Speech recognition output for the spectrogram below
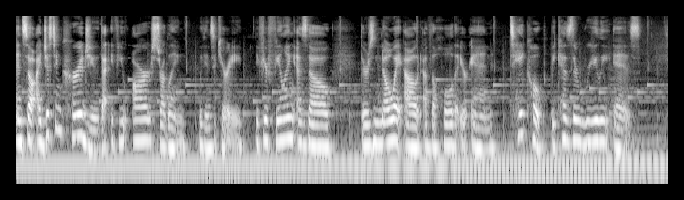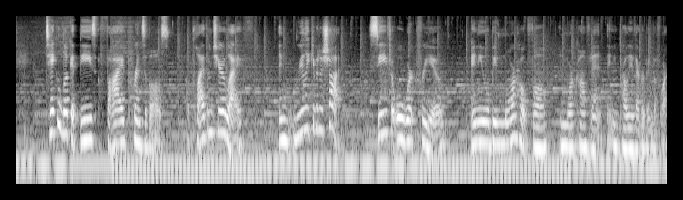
And so I just encourage you that if you are struggling with insecurity, if you're feeling as though there's no way out of the hole that you're in, take hope because there really is. Take a look at these five principles, apply them to your life, and really give it a shot. See if it will work for you, and you will be more hopeful and more confident than you probably have ever been before.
